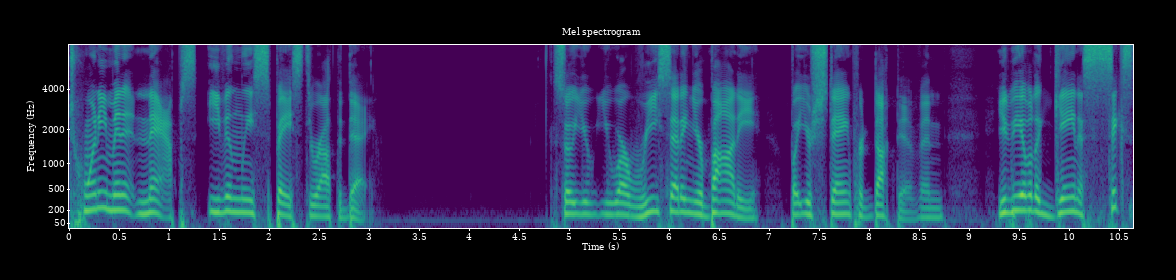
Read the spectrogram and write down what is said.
20 minute naps evenly spaced throughout the day. So you you are resetting your body, but you're staying productive and you'd be able to gain a 6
